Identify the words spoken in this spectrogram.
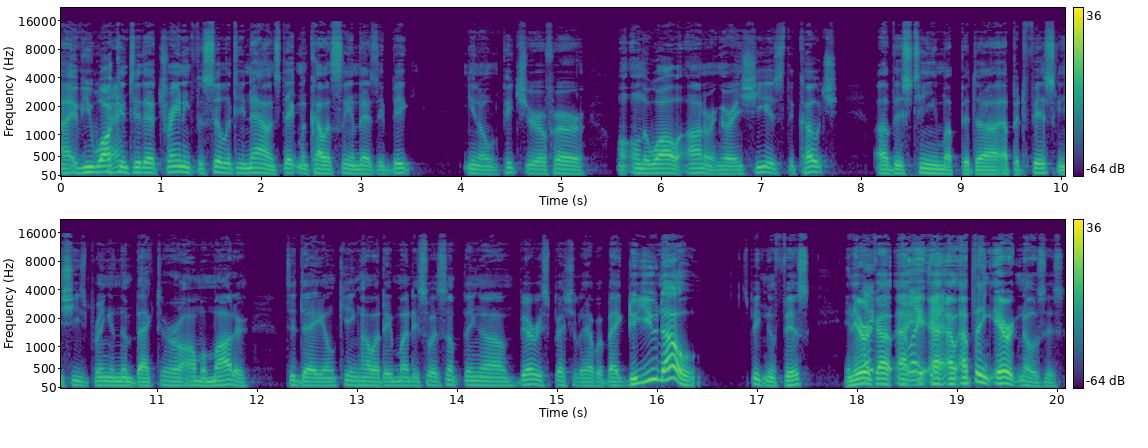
Uh, if you walk Okay. into their training facility now in Stegeman Coliseum, there's a big, you know, picture of her on the wall honoring her, and she is the coach of this team up at uh, up at Fisk, and she's bringing them back to her alma mater today on King Holiday Monday. So it's something uh, very special to have her back. Do you know? Speaking of Fisk, and Eric, like- I, I like I. I, I think Eric knows this.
